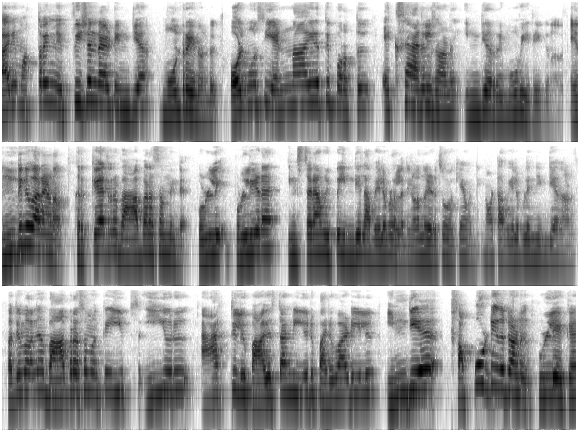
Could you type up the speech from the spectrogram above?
കാര്യം അത്രയും എഫിഷ്യന്റ് ആയിട്ട് ഇന്ത്യ മോണിറ്റർ ചെയ്യുന്നുണ്ട്. ഓൾമോസ്റ്റ് എണ്ണായിരത്തി പുറത്ത് എക്സ് ഹാൻഡിൽസ് ആണ് ഇന്ത്യ റിമൂവ് ചെയ്തിരിക്കുന്നത് എന്തിനു പറയണം? ക്രിക്കറ്റർ ബാബറസമിന്റെ പുള്ളി പുള്ളിയുടെ ഇൻസ്റ്റാഗ്രാം ഇപ്പൊ ഇന്ത്യയിൽ അവൈലബിൾ അല്ല. നിങ്ങളൊന്ന് എടുത്തു നോക്കിയാൽ മതി. നോട്ട് അവൈലബിൾ ഇൻ ഇന്ത്യ എന്നാണ്. സത്യം പറഞ്ഞാൽ ബാബറസം ഒക്കെ ഈ ഈ ഒരു ആക്ടിൽ പാകിസ്ഥാന്റെ ഈ ഒരു പരിപാടിയിൽ ഇന്ത്യയെ സപ്പോർട്ട് ചെയ്തിട്ടാണ് പുള്ളിയൊക്കെ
